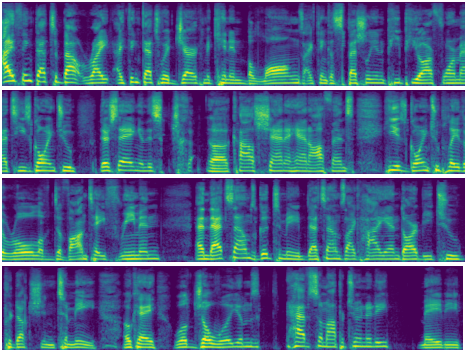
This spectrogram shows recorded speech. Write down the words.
I think that's about right. I think that's where Jerick McKinnon belongs. I think, especially in PPR formats, he's going to, they're saying in this uh, Kyle Shanahan offense, he is going to play the role of Devonta Freeman. And that sounds good to me. That sounds like high end RB2 production to me. Okay. Will Joe Williams have some opportunity? Maybe.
